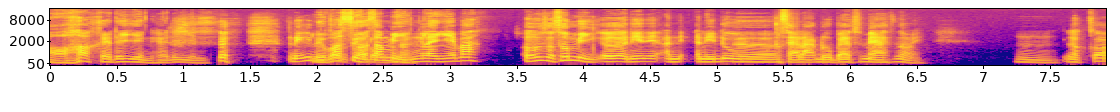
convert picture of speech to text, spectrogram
อ๋อเคยได้ยินเคยได้ยิน อันนี้ก็หรือว่าเสือสมิงนะอะไรอย่างงี้ป่ะเออเสือสมิงเอออันนี้อันนี้อันนี้ดูเออกระแสหลักดูแบบ mass หน่อย อืม แล้วก็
